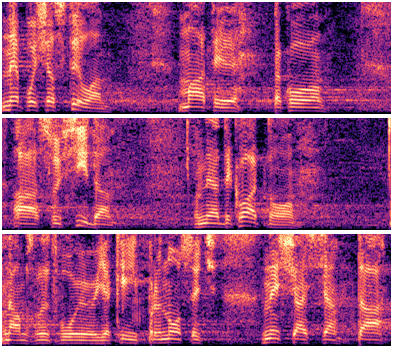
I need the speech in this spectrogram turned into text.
не пощастило мати такого а, сусіда неадекватного нам з Литвою, який приносить нещастя та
